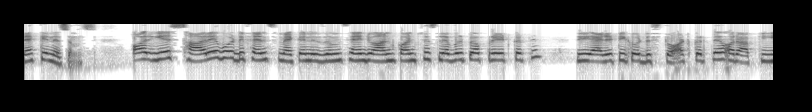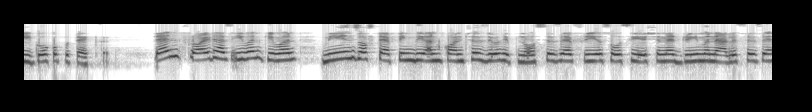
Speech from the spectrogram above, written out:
mechanisms اور یہ سارے وہ ڈیفینس میکنیزمس ہیں جو ان کانشیس لیول پہ آپریٹ کرتے ہیں ریالٹی کو ڈسٹارٹ کرتے ہیں اور آپ کی ایگو کو پروٹیکٹ کرتے ہیں then Freud has even given means of tapping the unconscious جو ہپنوس ہے فری ایسوسیشن ہے ڈریم انالیس ہے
